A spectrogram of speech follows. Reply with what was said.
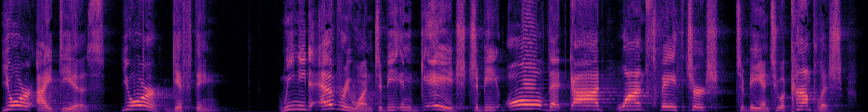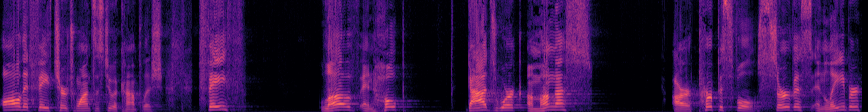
your ideas, your gifting. We need everyone to be engaged, to be all that God wants Faith Church to be, and to accomplish all that Faith Church wants us to accomplish. Faith, love, and hope, God's work among us, our purposeful service and labor,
